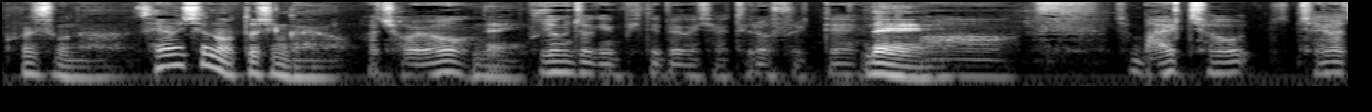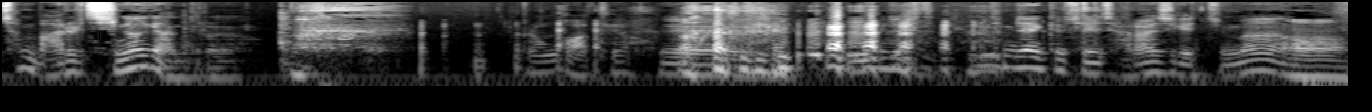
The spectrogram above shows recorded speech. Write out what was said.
그러시구나. 세현 씨는 어떠신가요? 아, 저요? 네. 부정적인 피드백을 제가 들었을 때. 네. 아, 참 말, 저, 제가 참 말을 징하게 안 들어요. 그런 것 같아요. 예. 팀장님께서 제일 잘 아시겠지만, 어,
